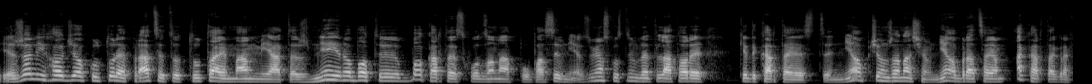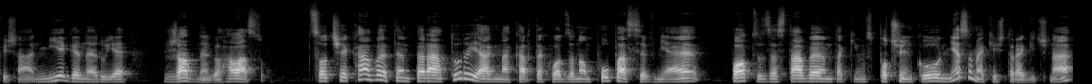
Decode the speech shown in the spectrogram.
Jeżeli chodzi o kulturę pracy, to tutaj mam ja też mniej roboty, bo karta jest chłodzona półpasywnie. W związku z tym wentylatory, kiedy karta jest nieobciążona, się nie obracają, a karta graficzna nie generuje żadnego hałasu. Co ciekawe, temperatury jak na kartę chłodzoną półpasywnie pod zestawem takim spoczynku nie są jakieś tragiczne,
